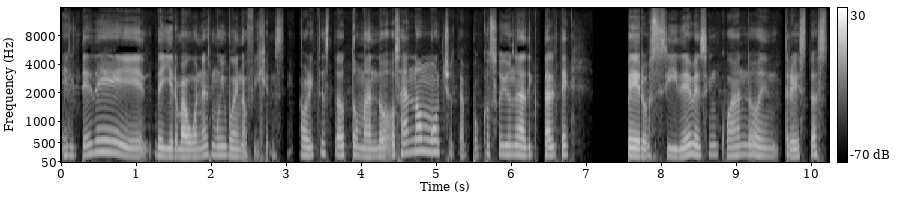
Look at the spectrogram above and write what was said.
El té de, de hierbabuena es muy bueno, fíjense. Ahorita he estado tomando, o sea, no mucho, tampoco soy una adicta al té, pero sí de vez en cuando, entre estas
